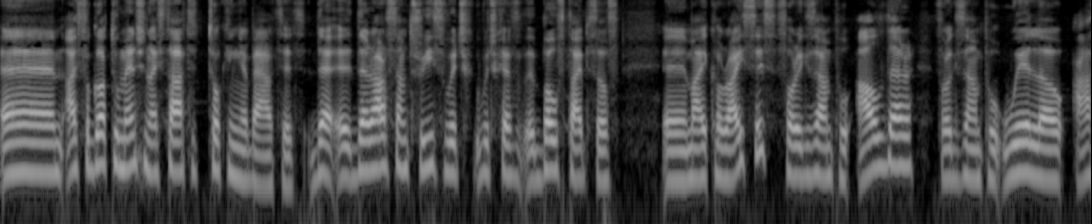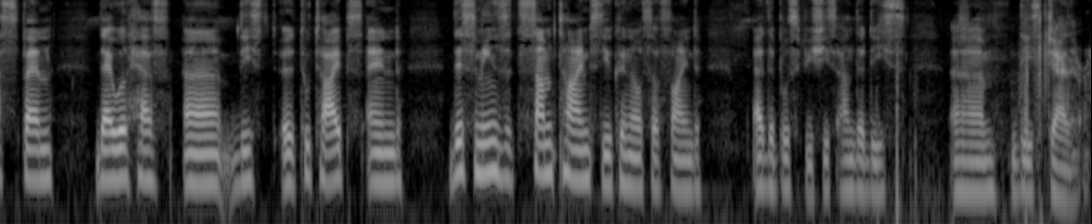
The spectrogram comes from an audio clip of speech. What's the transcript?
Um, I forgot to mention. I started talking about it. There, uh, there are some trees which which have uh, both types of uh, mycorrhizas. For example, alder. For example, willow, aspen they will have uh, these uh, two types and this means that sometimes you can also find edible species under these um, these genera.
